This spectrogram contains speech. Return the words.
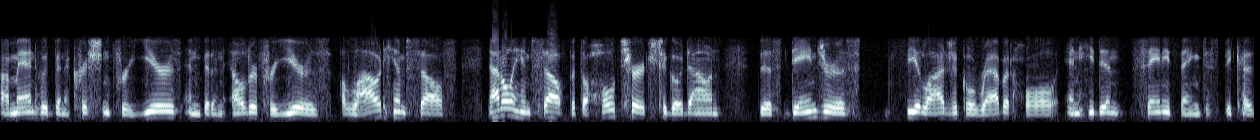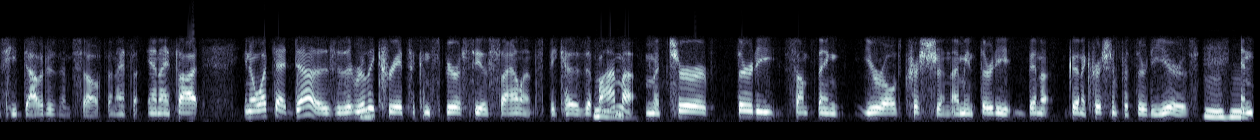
a man who had been a Christian for years and been an elder for years allowed himself, not only himself but the whole church, to go down this dangerous theological rabbit hole, and he didn't say anything just because he doubted himself. And I th- and I thought, you know what that does is it really creates a conspiracy of silence because if I'm a mature 30 something year old Christian, I mean 30 been a, been a Christian for 30 years Mhm. and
